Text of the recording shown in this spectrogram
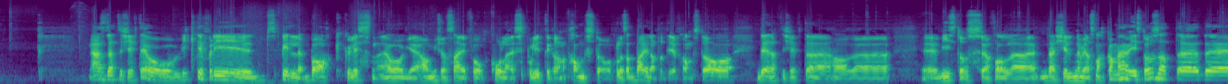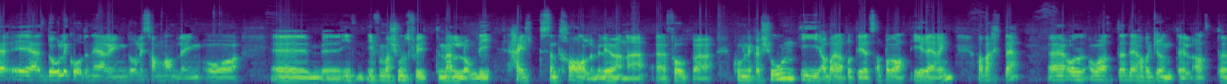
Altså, dette skiftet er jo viktig fordi spillet bak kulissene og har mye å si for hvordan politikerne framstår og hvordan Arbeiderpartiet framstår. og Det dette skiftet har uh, vist oss, uh, eh, de kildene vi har snakka med, vist oss at det er dårlig koordinering, dårlig samhandling og informasjonsflyt mellom de helt sentrale miljøene eh, for eh, kommunikasjon i Arbeiderpartiets apparat i regjering har vært det. Eh, og at det har vært grunnen til at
